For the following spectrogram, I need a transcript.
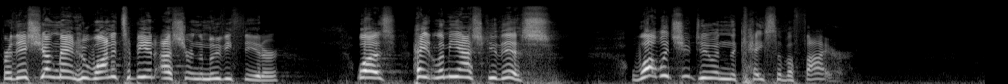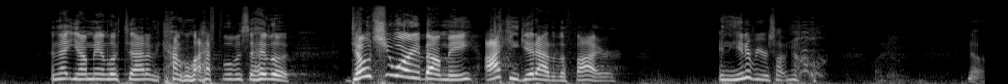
for this young man who wanted to be an usher in the movie theater was hey, let me ask you this. What would you do in the case of a fire? And that young man looked at him and kind of laughed a little bit and said, Hey, look, don't you worry about me. I can get out of the fire. And the interviewer's like, No, no.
